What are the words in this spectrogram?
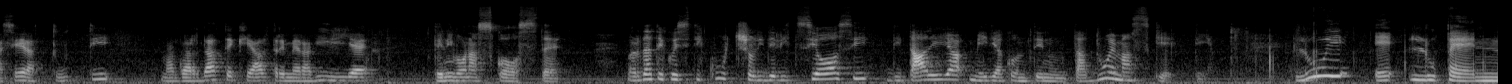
Buonasera a tutti, ma guardate che altre meraviglie tenevo nascoste. Guardate questi cuccioli deliziosi di taglia media contenuta, due maschietti. Lui è Lupin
